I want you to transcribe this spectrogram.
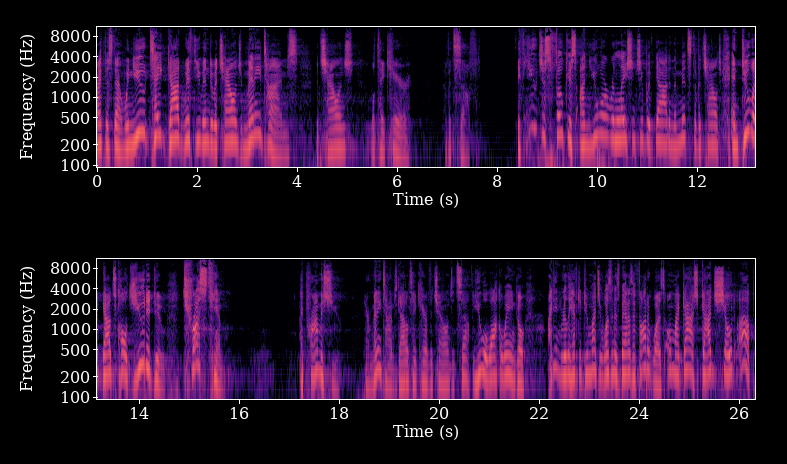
Write this down. When you take God with you into a challenge, many times the challenge will take care of itself. If you just focus on your relationship with God in the midst of a challenge and do what God's called you to do, trust Him, I promise you, there are many times God will take care of the challenge itself. You will walk away and go, I didn't really have to do much. It wasn't as bad as I thought it was. Oh my gosh, God showed up.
